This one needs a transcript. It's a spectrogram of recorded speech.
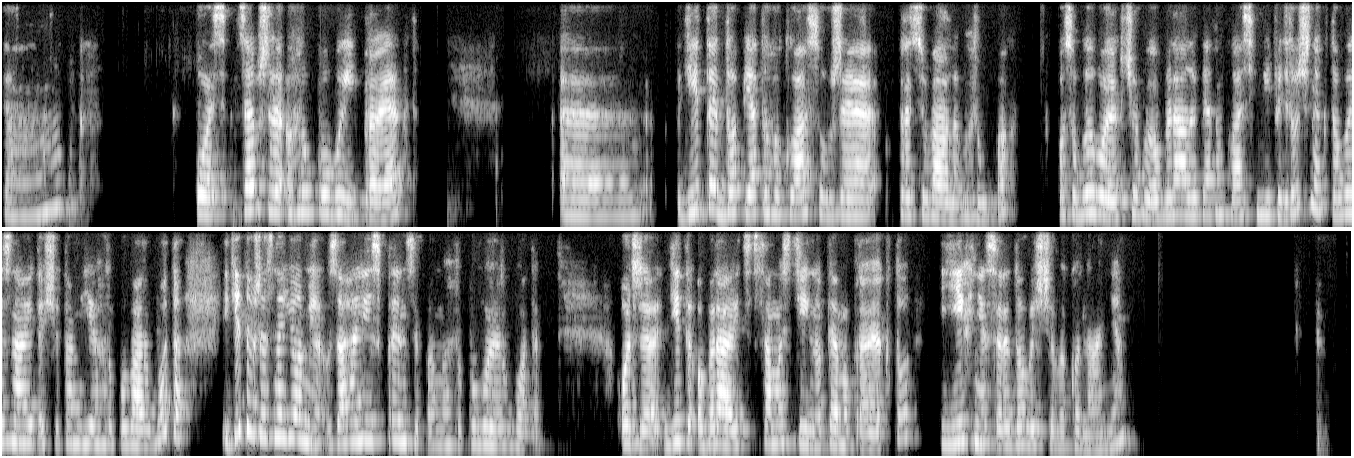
Так. Ось, це вже груповий проєкт. Е, Діти до 5 класу вже працювали в групах. Особливо якщо ви обирали в п'ятому класі мій підручник, то ви знаєте, що там є групова робота, і діти вже знайомі взагалі з принципами групової роботи. Отже, діти обирають самостійно тему проєкту, їхнє середовище виконання,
